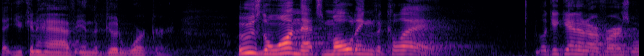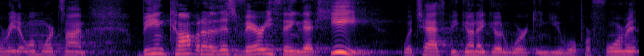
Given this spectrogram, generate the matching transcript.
that you can have in the good worker. Who's the one that's molding the clay? Look again at our verse. We'll read it one more time. Being confident of this very thing, that he which hath begun a good work in you will perform it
